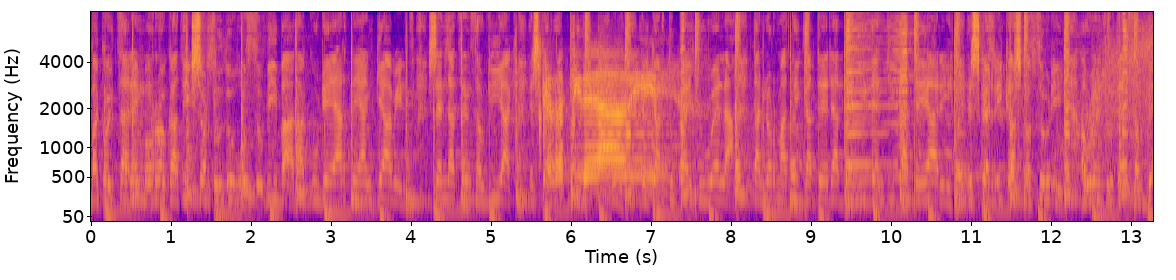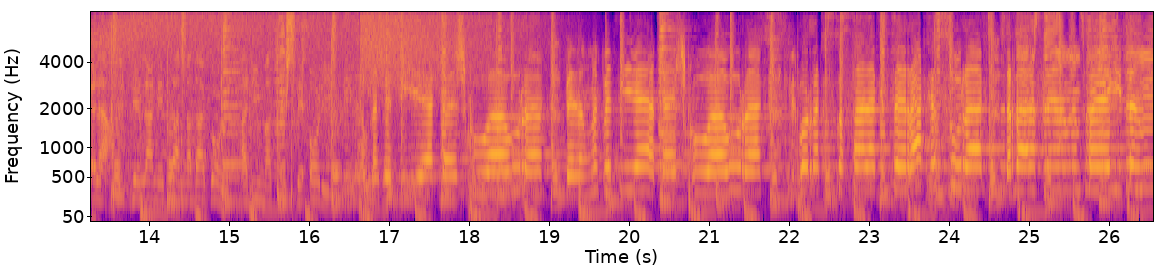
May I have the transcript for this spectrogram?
Bakoitzaren borrokatik sortu dugu zubi bat Akure artean gabiltz, sendatzen zauriak Eskerrak bideari Elkartu gaituela, ta normatik atera den identitateari. Eskerrik asko zuri, hauen zuten zaudela Gelanetan nadagon, harima triste hori. Bedaunak betiak eta eskua hurrak Bedaunak betiak eta eskua hurrak Zilborrak ezkozalak izerrak ezurrak Dardaraztean lantza egiten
